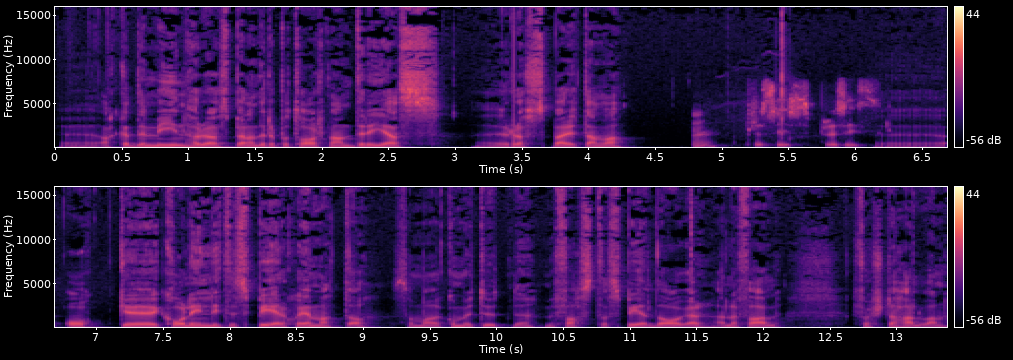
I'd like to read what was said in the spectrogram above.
Eh, akademin har du haft spännande reportage med Andreas eh, Röstberg, va? Mm, precis, precis. Eh, och eh, kolla in lite spelschemat då, som har kommit ut nu med fasta speldagar, i alla fall första halvan.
